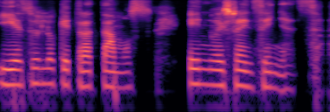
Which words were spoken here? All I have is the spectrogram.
y eso es lo que tratamos en nuestra enseñanza.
